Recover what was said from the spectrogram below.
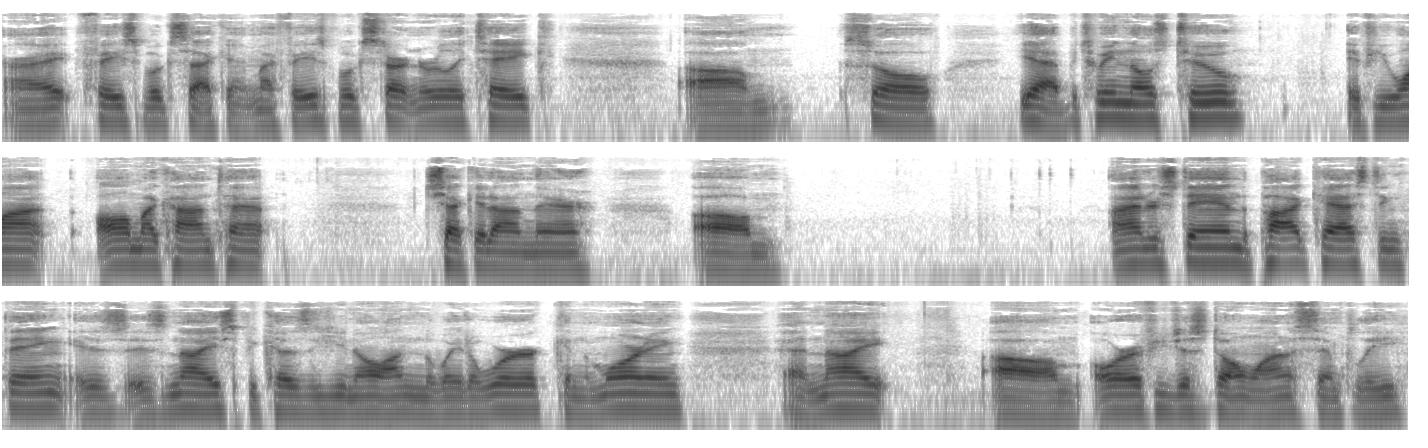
All right, Facebook second. My Facebook's starting to really take. Um, so yeah, between those two, if you want all my content, check it on there. Um, I understand the podcasting thing is is nice because you know on the way to work in the morning, at night, um, or if you just don't want to simply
